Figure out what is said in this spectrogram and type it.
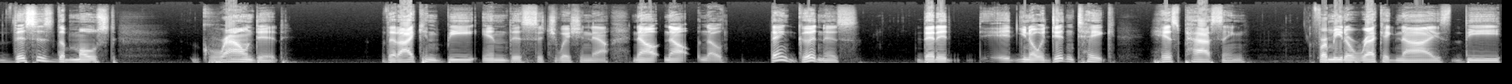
this is the most grounded that I can be in this situation now. Now, now, no, thank goodness that it, it, you know, it didn't take his passing for me to recognize the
